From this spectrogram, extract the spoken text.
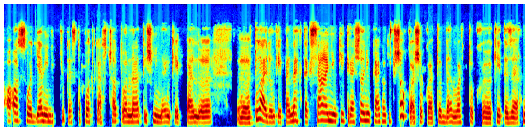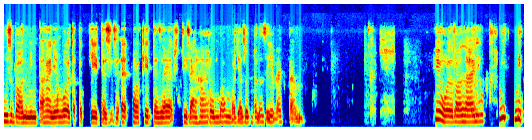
az, hogy elindítjuk ezt a podcast csatornát is mindenképpen tulajdonképpen nektek szánjuk, ikres anyukák, akik sokkal-sokkal többen vagytok 2020-ban, mint ahányan voltatok 2000, a 2013-ban, vagy azokban az években. Jól van, lányok. Mit, mit,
